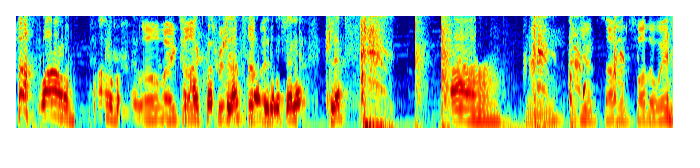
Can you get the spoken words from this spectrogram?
Gott! Wow, wow. Oh mein Schon mal Gott! kurz klatschen an dieser. Stelle. Claps. Ah. Huge Summons for the win.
